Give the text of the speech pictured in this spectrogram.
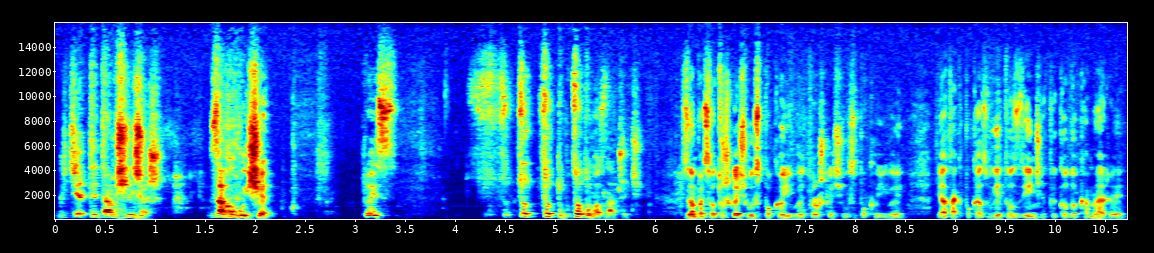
gdzie ty tam śliżesz? Zachowuj się. To jest co, co, co, co to ma znaczyć? Widzą Państwo, troszkę się uspokoiły, troszkę się uspokoiły. Ja tak pokazuję to zdjęcie tylko do kamery,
